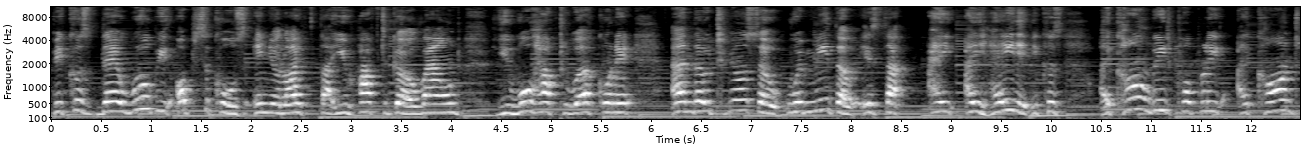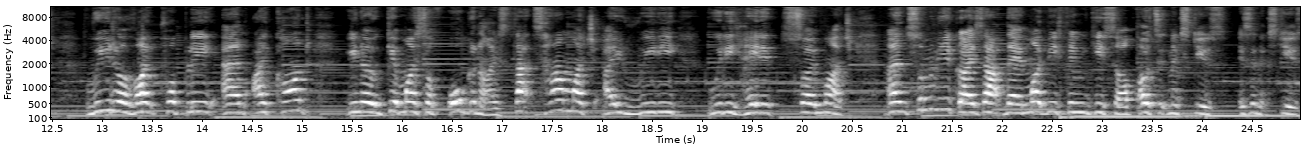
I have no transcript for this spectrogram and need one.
Because there will be obstacles in your life that you have to go around, you will have to work on it. And though to be honest though, with me though, is that I, I hate it because I can't read properly, I can't read or write properly, and I can't, you know, get myself organized. That's how much I really, really hate it so much. And some of you guys out there might be thinking to yourself, oh, it's an excuse. It's an excuse.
